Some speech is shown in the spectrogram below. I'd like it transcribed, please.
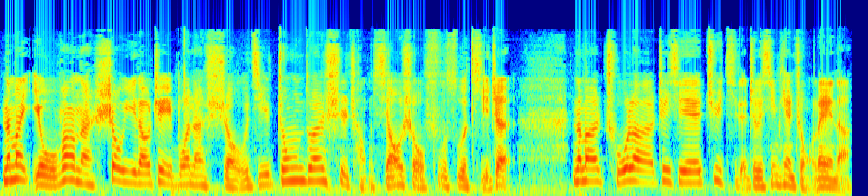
那么有望呢，受益到这一波呢，手机终端市场销售复苏的提振。那么除了这些具体的这个芯片种类呢，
